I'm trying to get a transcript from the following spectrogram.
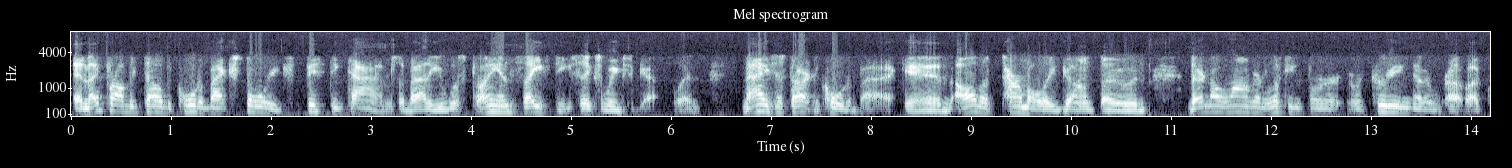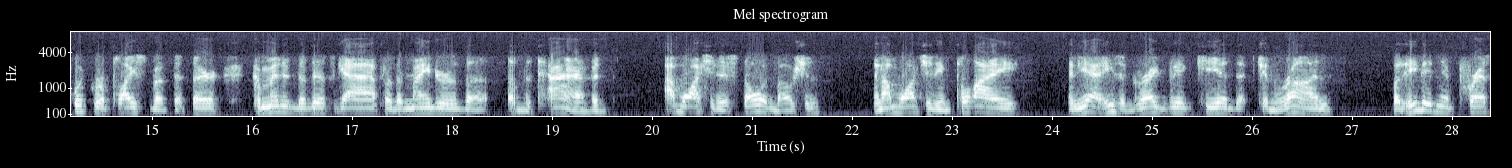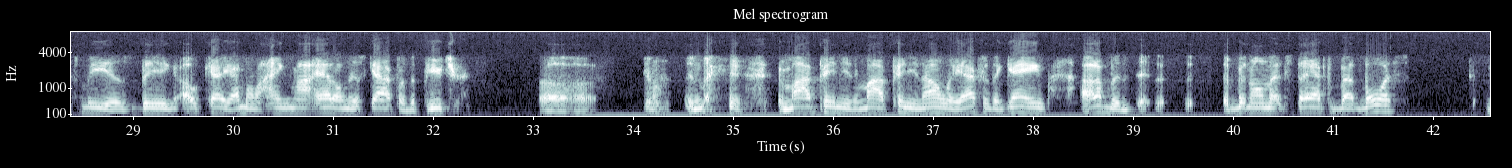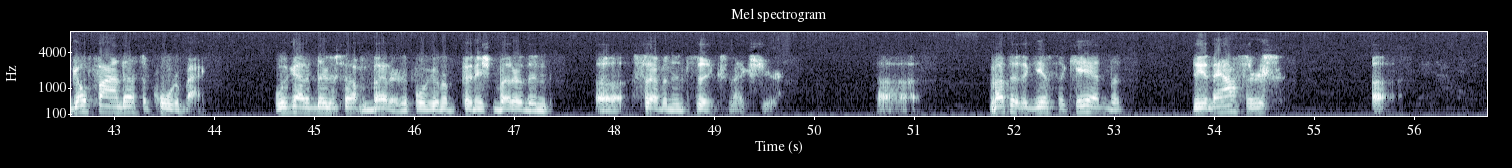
and they probably told the quarterback story 50 times about he was playing safety six weeks ago. And now he's a starting quarterback and all the turmoil he's gone through and they're no longer looking for recruiting a, a, quick replacement that they're committed to this guy for the remainder of the of the time. And I'm watching his throwing motion and I'm watching him play. And yeah he's a great big kid that can run but he didn't impress me as being okay I'm going to hang my hat on this guy for the future. Uh you know, in my, in my opinion, in my opinion only, after the game, I've been I've been on that staff about boys, go find us a quarterback. We got to do something better if we're going to finish better than uh, seven and six next year. Uh, nothing against the kid, but the announcers, uh,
